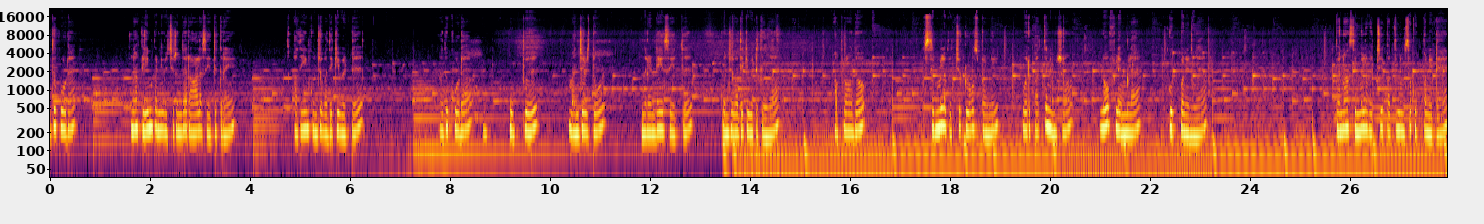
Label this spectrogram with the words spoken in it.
இது கூட நான் க்ளீன் பண்ணி வச்சுருந்த இறாலை சேர்த்துக்கிறேன். அதையும் கொஞ்சம் வதக்கி விட்டு அது கூட உப்பு மஞ்சள் தூள் இந்த ரெண்டையும் சேர்த்து கொஞ்சம் வதக்கி விட்டுக்குங்க. அப்புறம் அதோ சிம்மில் வச்சு க்ளோஸ் பண்ணி ஒரு பத்து நிமிஷம் லோ ஃப்ளேமில் குக் பண்ணிடுங்க. இப்போ நான் சிம்மில் வச்சு பத்து நிமிஷம் குக் பண்ணிட்டேன்.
